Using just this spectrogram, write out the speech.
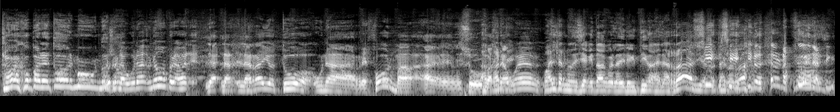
trabajo para todo el mundo. Yo. laburar- No, pero a ver, la, la- la radio tuvo una reforma eh, en su Aparte, página web. Walter nos decía que estaba con la directiva de la radio. Sí, ¿no te sí, lo dejaron afuera. así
